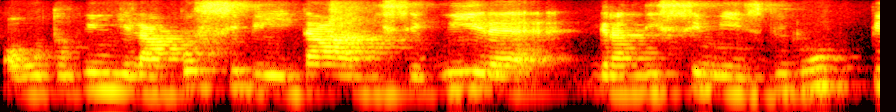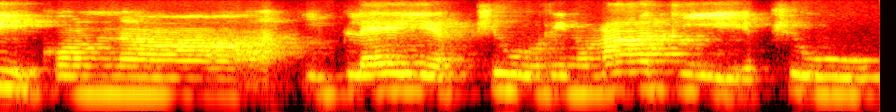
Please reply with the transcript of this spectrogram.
Ho avuto quindi la possibilità di seguire grandissimi sviluppi con uh, i player più rinomati e più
